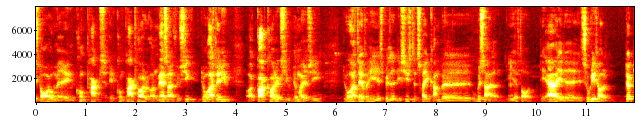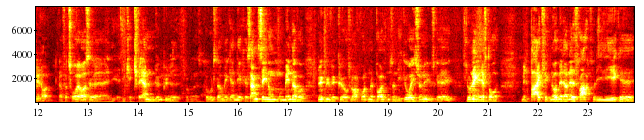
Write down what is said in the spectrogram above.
står jo med en kompakt, et kompakt hold og en masse af fysik. Det var også det, de, og et godt kollektiv, det må jeg sige. Det var også derfor, de spillede de sidste tre kampe øh, ubesejret i efteråret. Det er et, øh, et solidt hold dygtigt hold. Derfor tror jeg også, at de, at de kan kværne Lyngby ned på, altså på onsdag om ikke andet. Jeg kan sagtens se nogle momenter, hvor Lyngby vil køre flot rundt med bolden, som de gjorde i Sønderjyske her i slutningen af efteråret. Men bare ikke fik noget med dernede fra, fordi de ikke øh,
